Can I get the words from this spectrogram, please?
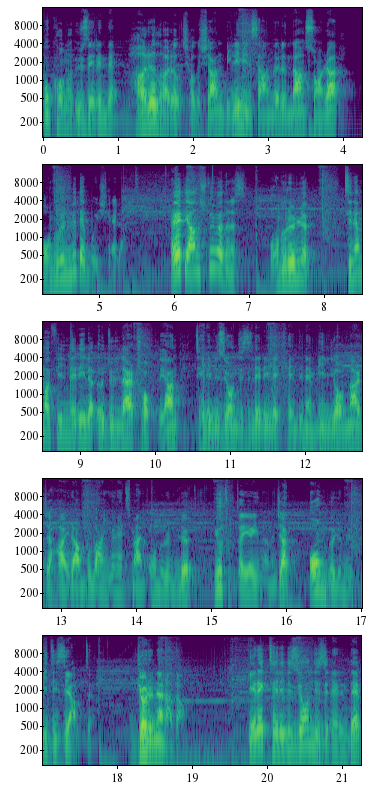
bu konu üzerinde harıl harıl çalışan bilim insanlarından sonra Onur Ünlü de bu işe el attı. Evet yanlış duymadınız. Onur Ünlü. Sinema filmleriyle ödüller toplayan, televizyon dizileriyle kendine milyonlarca hayran bulan yönetmen Onur Ünlü, YouTube'da yayınlanacak 10 bölümlük bir dizi yaptı. Görünen Adam. Gerek televizyon dizilerinde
